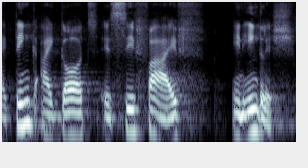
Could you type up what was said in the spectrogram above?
I think I got a C5 in English.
